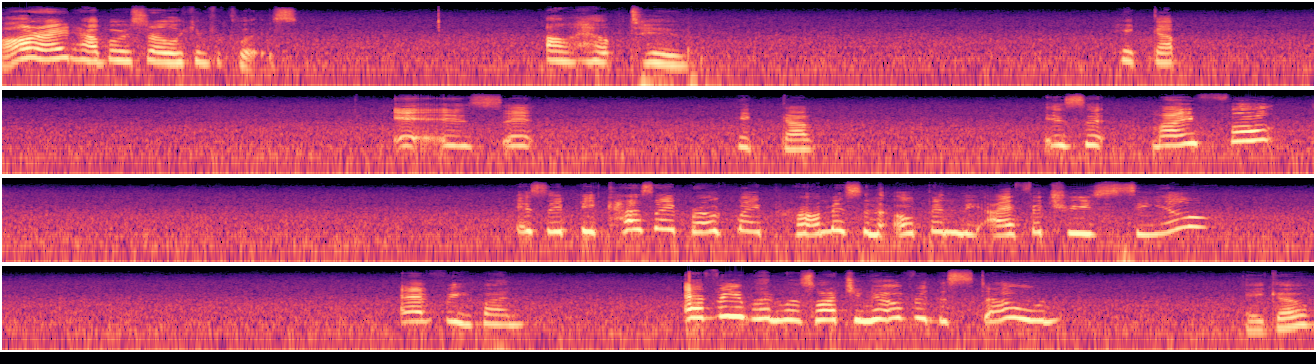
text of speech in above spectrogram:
Alright, how about we start looking for clues? I'll help too. Hiccup. Is it... Hiccup. Is it my fault? Is it because I broke my promise and opened the Iifa Tree's seal? Everyone. Everyone was watching over the stone. Eiko?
